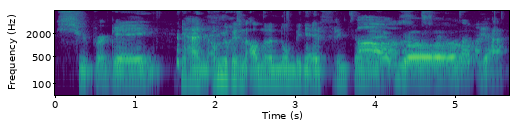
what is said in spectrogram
super gay. Ja, en ook nog eens een andere non-binaire vriend. van mij. Oh, wow. Ja.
